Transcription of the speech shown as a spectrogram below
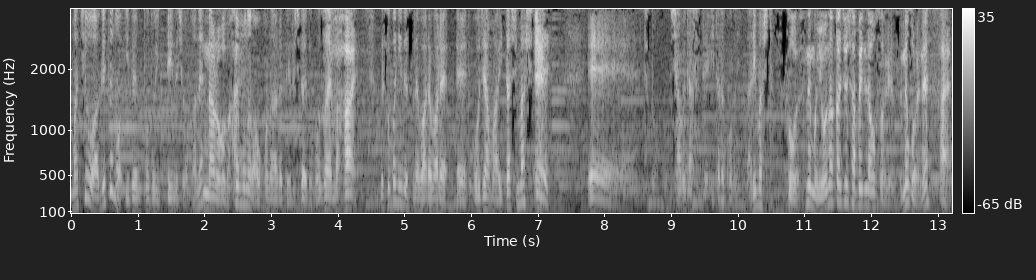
街を挙げてのイベントと言っていいんでしょうかね。なるほど。そういうものが行われている次第でございます、はい。でそこにですね我々、えーお邪魔いたしまして、え。えーちょっと喋らせていただくことになりました。そうですね。もう夜中中喋り倒すわけですねこれね。はい。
